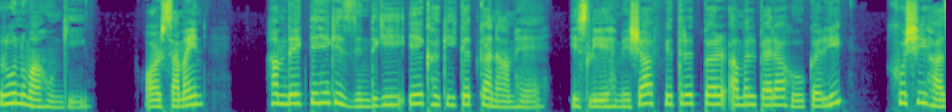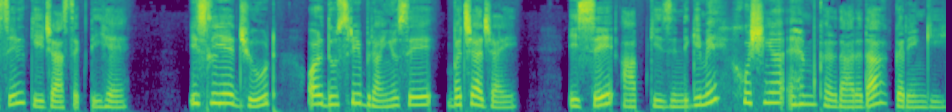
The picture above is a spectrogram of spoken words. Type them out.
رونما ہوں گی۔ اور سمعین ہم دیکھتے ہیں کہ زندگی ایک حقیقت کا نام ہے۔ اس لیے ہمیشہ فطرت پر عمل پیرا ہو کر ہی خوشی حاصل کی جا سکتی ہے۔ اس لیے جھوٹ اور دوسری برائیوں سے بچا جائے۔ اس سے آپ کی زندگی میں خوشیاں اہم کردار ادا کریں گی۔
